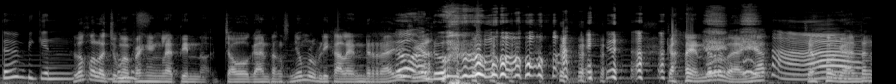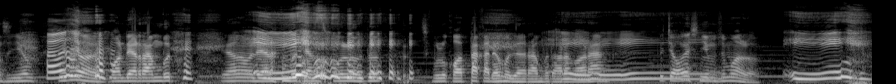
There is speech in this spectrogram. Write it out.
tapi bikin Lo kalau cuma pengen ngeliatin cowok ganteng senyum lo beli kalender aja oh, sih. aduh kalender banyak Ah. cowok ganteng senyum. Itu model rambut yang model rambut yang 10 tuh. 10 kotak ada model rambut orang-orang. Itu cowoknya senyum semua loh. Ih.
